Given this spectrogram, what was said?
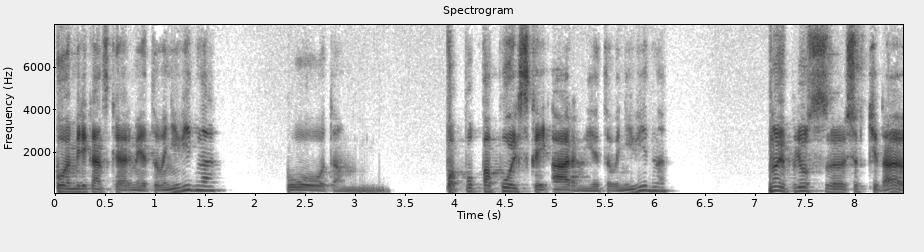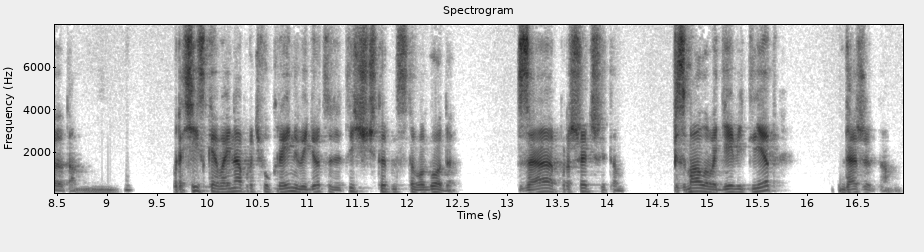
по американской армии этого не видно, по, там, по, по, по польской армии этого не видно. Ну и плюс э, все-таки, да, там, российская война против Украины ведется с 2014 года. За прошедшие там без малого 9 лет, даже там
